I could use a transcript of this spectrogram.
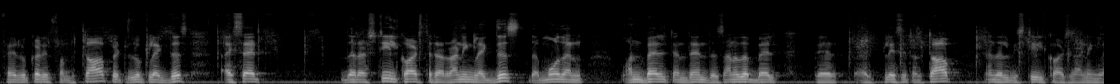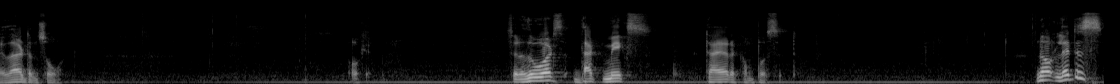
if I look at it from the top, it looked like this. I said there are steel cords that are running like this. There are more than one belt, and then there's another belt where I'll place it on top, and there'll be steel cords running like that, and so on. Okay. So in other words, that makes tire a composite. Now let us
